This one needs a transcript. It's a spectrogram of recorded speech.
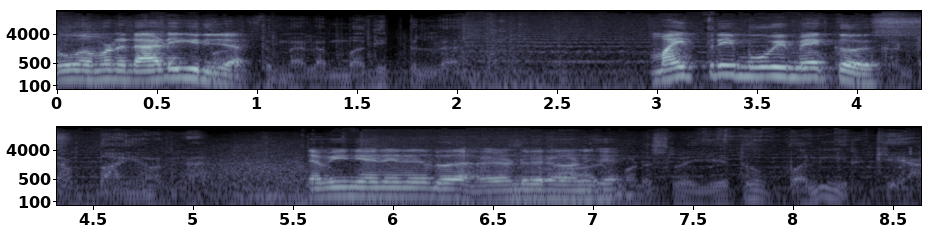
ഓ, നമ്മുടെ ഡാഡി ഗിരിജ. മൈത്രി മൂവി ये तो ഞാൻ രണ്ടുപേരും गया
